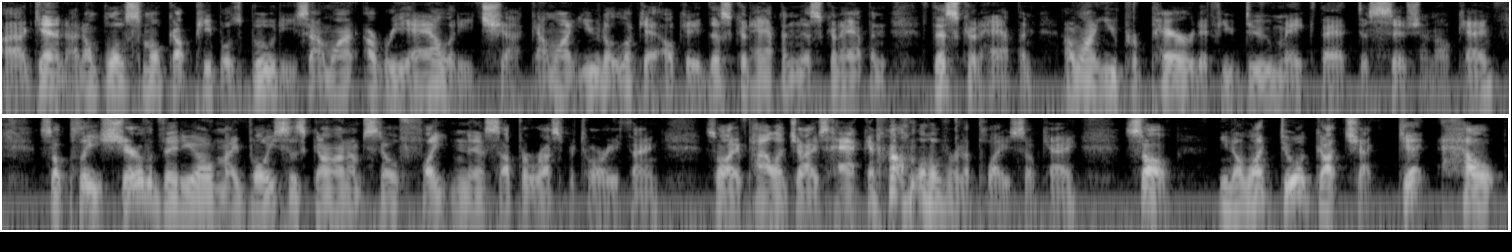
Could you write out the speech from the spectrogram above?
Uh, again, I don't blow smoke up people's booties. I want a reality check. I want you to look at, okay, this could happen, this could happen, this could happen. I want you prepared if you do make that decision, okay? So please share the video. My voice is gone. I'm still fighting this upper respiratory thing. So I apologize hacking all over the place, okay? So, you know what? Do a gut check. Get help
